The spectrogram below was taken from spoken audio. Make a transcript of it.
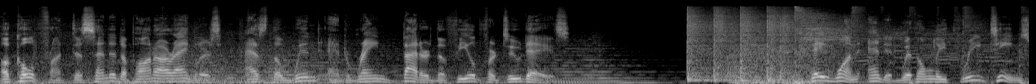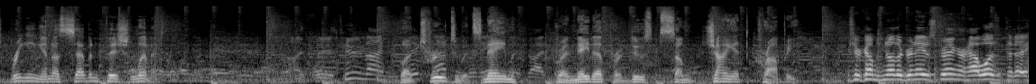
A cold front descended upon our anglers as the wind and rain battered the field for two days. Day one ended with only three teams bringing in a seven fish limit. But true to its name, Grenada produced some giant crappie. Here comes another Grenada stringer. How was it today?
